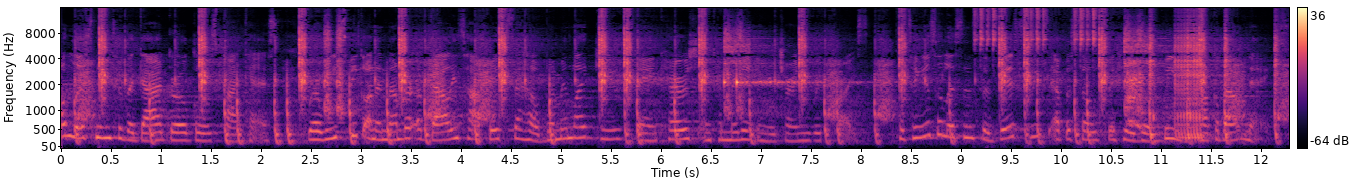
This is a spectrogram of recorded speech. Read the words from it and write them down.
now listening to the God Girl Goals podcast, where we speak on a number of godly topics to help women like you stay encouraged and committed in your journey with Christ. Continue to listen to this week's episode to hear what we talk about next.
